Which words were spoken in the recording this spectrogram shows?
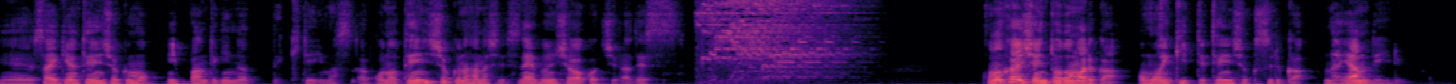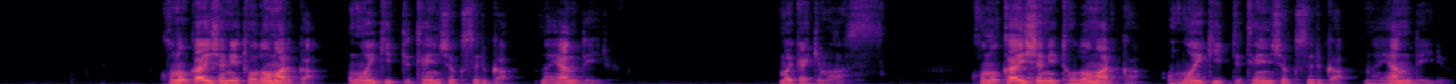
えー、最近は転職も一般的になってきていますが、この転職の話ですね。文章はこちらです。この会社に留まるか、思い切って転職するか、悩んでいる。この会社に留まるか、思い切って転職するか、悩んでいる。もう一回いきます。この会社に留まるか、思い切って転職するか、悩んでいる。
